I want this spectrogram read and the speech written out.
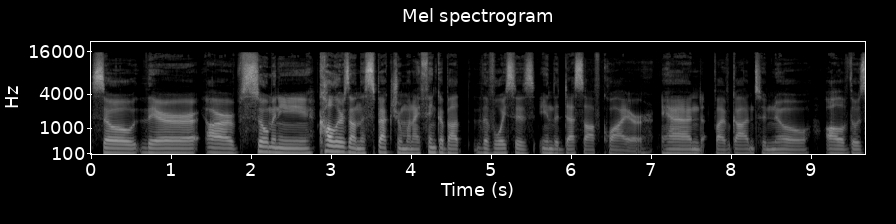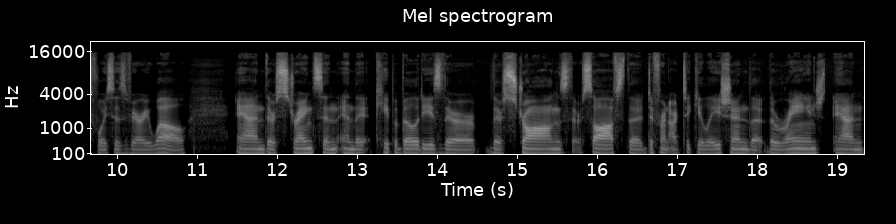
So there are so many colors on the spectrum when I think about the voices in the Dessoff choir. And I've gotten to know all of those voices very well and their strengths and, and the capabilities, their their strongs, their softs, the different articulation, the, the range. And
